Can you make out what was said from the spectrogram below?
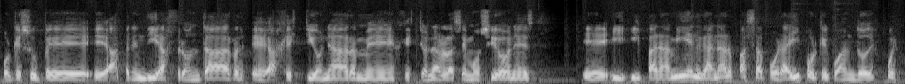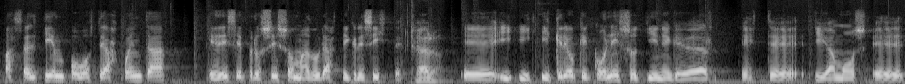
porque supe, eh, aprendí a afrontar, eh, a gestionarme, gestionar las emociones. Y, para mí el ganar pasa por ahí porque cuando después pasa el tiempo vos te das cuenta que de ese proceso maduraste y creciste. Claro. y creo que con eso tiene que ver este, digamos, eh,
